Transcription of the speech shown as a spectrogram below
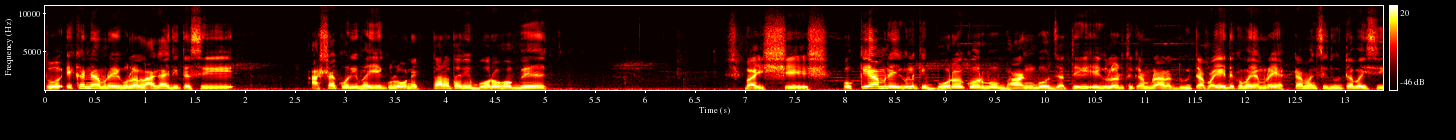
তো এখানে আমরা এগুলো লাগাই দিতেছি। আশা করি ভাই এগুলো অনেক তাড়াতাড়ি বড় হবে। ভাই, শেষ। ওকে, আমরা এগুলোকে বড় করব, ভাঙবো, যাতে এগুলোর থেকে আমরা আর দুইটা পাই? এই দেখো ভাই, আমরা একটা ভাঙছি, দুইটা পাইছি।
